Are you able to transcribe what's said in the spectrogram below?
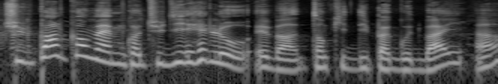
tu parles quand même, quoi. Tu dis hello. Eh ben, tant qu'il te dit pas goodbye, hein.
